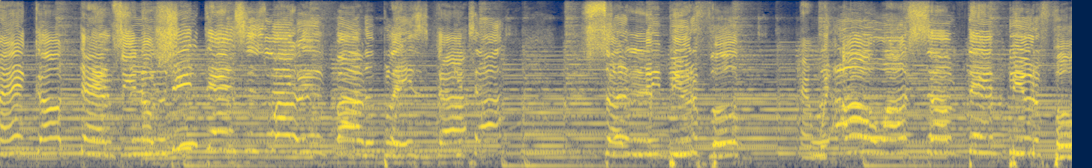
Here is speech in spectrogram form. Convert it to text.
flamenco Dance. You know, she dances like father plays guitar. Suddenly beautiful, and we all want something beautiful.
